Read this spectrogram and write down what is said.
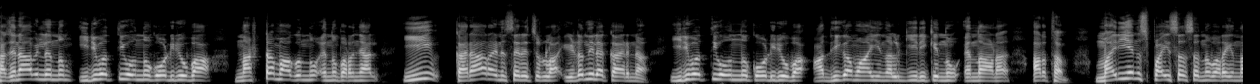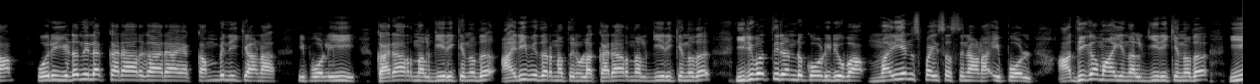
ഖജനാവിൽ നിന്നും ഇരുപത്തി കോടി രൂപ നഷ്ടമാകുന്നു എന്ന് പറഞ്ഞാൽ ഈ കരാർ അനുസരിച്ചുള്ള ഇടനിലക്കാരന് ഇരുപത്തി ഒന്ന് കോടി രൂപ അധികമായി നൽകിയിരിക്കുന്നു എന്നാണ് അർത്ഥം. മരിയൻ സ്പൈസസ് എന്ന് പറയുന്ന ഒരു ഇടനില കരാറുകാരായ കമ്പനിക്കാണ് ഇപ്പോൾ ഈ കരാർ നൽകിയിരിക്കുന്നത്. അരി വിതരണത്തിനുള്ള കരാർ നൽകിയിരിക്കുന്നത്. ഇരുപത്തിരണ്ട് കോടി രൂപ മരിയൻ സ്പൈസസിനാണ് ഇപ്പോൾ അധികമായി നൽകിയിരിക്കുന്നത്. ഈ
